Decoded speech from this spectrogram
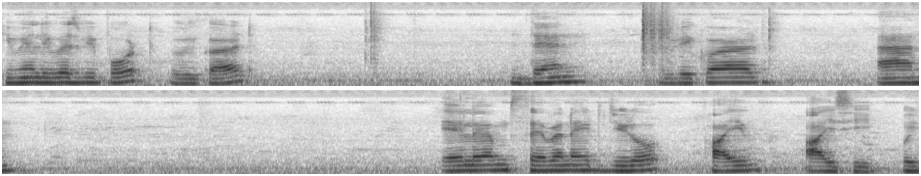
female usb port required. Then required an L M seven eight zero five I C हुई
